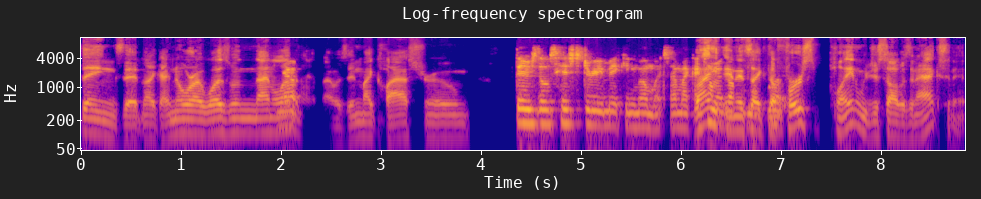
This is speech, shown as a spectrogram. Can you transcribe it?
things that like i know where i was when 9-11 Yep. i was in my classroom there's those history making moments. I'm like, right and it's like the book. first plane we just saw was an accident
